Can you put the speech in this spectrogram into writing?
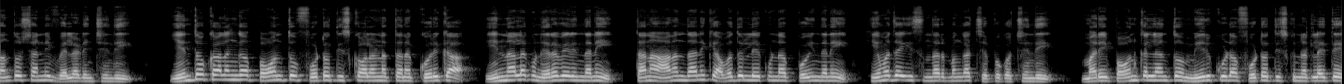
సంతోషాన్ని వెల్లడించింది. ఎంతో కాలంగా పవన్తో ఫోటో తీసుకోవాలన్న తన కోరిక ఇన్నాళ్ళకు నెరవేరిందని తన ఆనందానికి అవధులు లేకుండా పోయిందని హిమజ ఈ సందర్భంగా చెప్పుకొచ్చింది. మరి పవన్ కళ్యాణ్తో మీరు కూడా ఫోటో తీసుకున్నట్లయితే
